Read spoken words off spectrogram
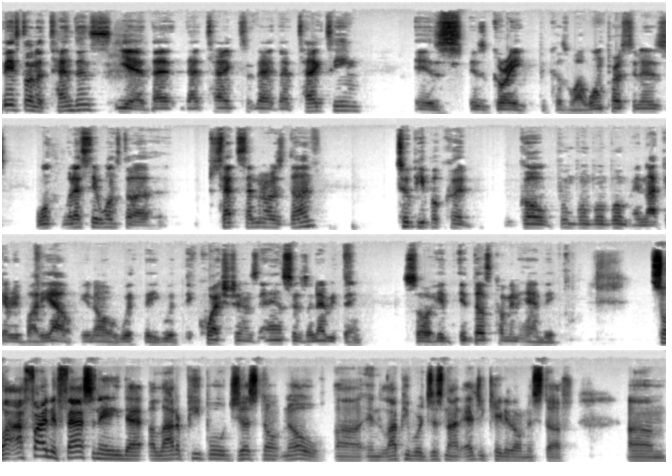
based on attendance, yeah, that that tag that that tag team is is great because while one person is, well, let's say once the set seminar is done, two people could go boom, boom, boom, boom, and knock everybody out. You know, with the with the questions, answers, and everything. So it it does come in handy. So I find it fascinating that a lot of people just don't know, uh, and a lot of people are just not educated on this stuff. Um,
